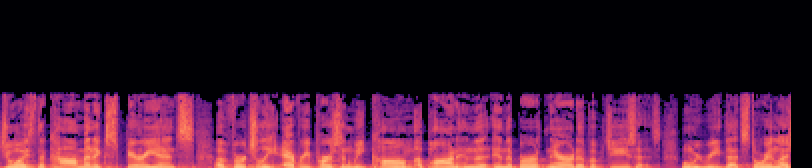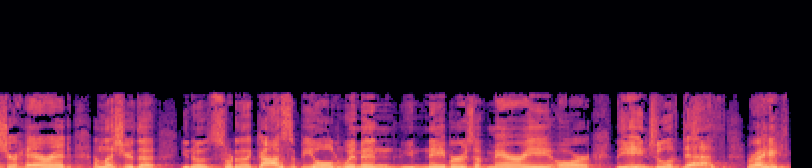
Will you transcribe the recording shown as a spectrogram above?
Joy is the common experience of virtually every person we come upon in the, in the birth narrative of Jesus. When we read that story, unless you're Herod, unless you're the, you know, sort of the gossipy old women, neighbors of Mary or the angel of death, right?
